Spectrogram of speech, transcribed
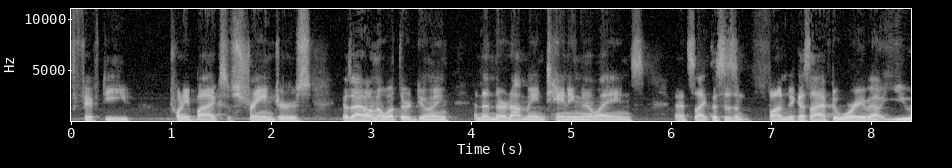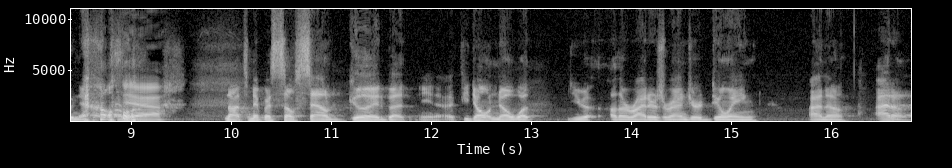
50, 20 bikes of strangers because I don't know what they're doing. And then they're not maintaining their lanes. And it's like, this isn't fun because I have to worry about you now. Yeah. not to make myself sound good, but you know, if you don't know what your other riders around you are doing, I know. I don't know.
